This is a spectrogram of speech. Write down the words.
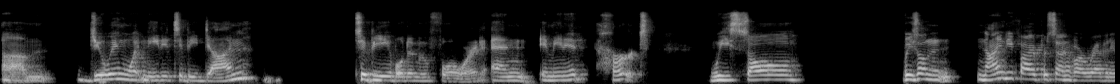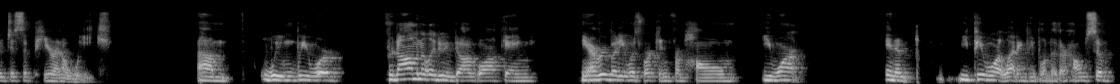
um, doing what needed to be done to be able to move forward. And I mean, it hurt. We saw we saw 95% of our revenue disappear in a week. Um, we, we were predominantly doing dog walking. You know, everybody was working from home. You weren't in a, people weren't letting people into their homes. So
